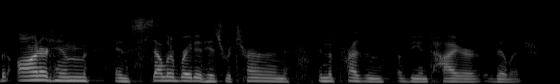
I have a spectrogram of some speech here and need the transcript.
but honored him and celebrated his return in the presence of the entire village.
